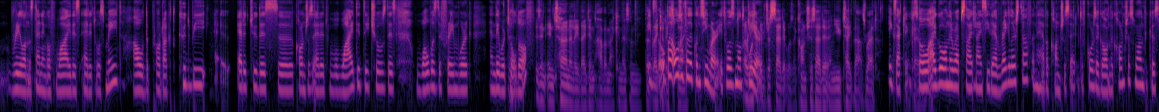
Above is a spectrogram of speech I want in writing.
real understanding of why this edit was made, how the product could be uh, added to this uh, conscious edit, why did they choose this, what was the framework, and they were told off. Isn't internally they didn't have a mechanism that Ex- they could but also for the consumer, it was not It clear. It just said it was a conscious edit, and you take that as read. Exactly. Okay. So I go on their website and I see they have regular stuff and they have a conscious edit. Of course, I go on the conscious one because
